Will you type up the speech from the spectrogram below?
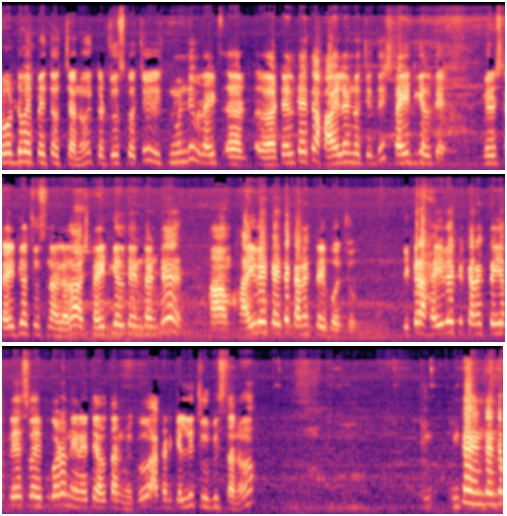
రోడ్డు వైపు అయితే వచ్చాను. ఇక్కడ చూసుకొచ్చి ఇటు నుండి రైట్ అటు వెళ్తే అయితే హాయ్లాండ్ వచ్చింది స్ట్రైట్కి వెళ్తే. మీరు స్ట్రైట్గా చూస్తున్నారు కదా ఆ స్ట్రైట్కి వెళ్తే ఏంటంటే హైవేకి అయితే కనెక్ట్ అయిపోవచ్చు. ఇక్కడ హైవేకి కనెక్ట్ అయ్యే ప్లేస్ వైపు కూడా నేనైతే వెళ్తాను మీకు. అక్కడికి వెళ్ళి చూపిస్తాను. ఇంకా ఏంటంటే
